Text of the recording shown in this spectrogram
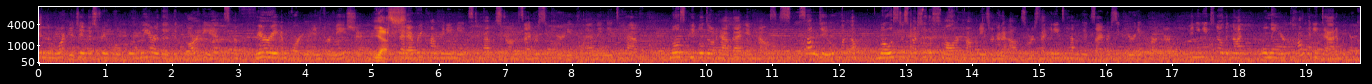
in, the mortgage industry, where, where we are the, the guardians of very important information. Yes. That every company needs to have a strong cybersecurity plan. They need to have. Most people don't have that in house. Some do, but uh, most, especially the smaller companies, are going to outsource that. You need to have a good cybersecurity partner, and you need to know that not only your company data, but your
